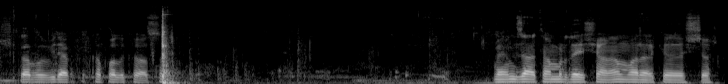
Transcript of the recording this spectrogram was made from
Şu kapı bir dakika kapalı kalsın. Benim zaten burada eşyanem var arkadaşlar.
